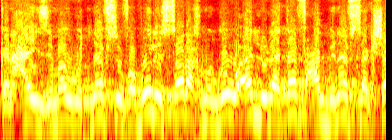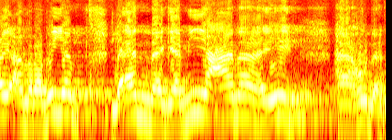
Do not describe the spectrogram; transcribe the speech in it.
كان عايز يموت نفسه. فبولس صرخ من جوه قال له لا تفعل بنفسك شيئا رضيا لأن جميعنا إيه؟ ها هنا.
